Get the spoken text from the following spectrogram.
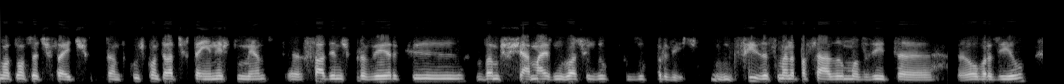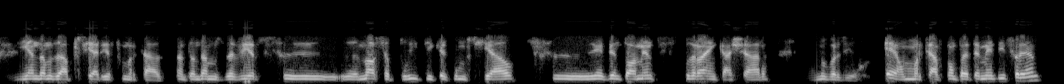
não estão satisfeitos, portanto, com os contratos que têm neste momento, uh, fazem-nos prever que vamos fechar mais negócios do, do que previsto. Fiz a semana passada uma visita ao Brasil e andamos a apreciar esse mercado. Portanto, andamos a ver se a nossa política comercial se eventualmente se poderá encaixar no Brasil. É um mercado completamente diferente,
